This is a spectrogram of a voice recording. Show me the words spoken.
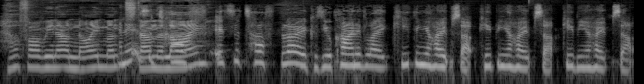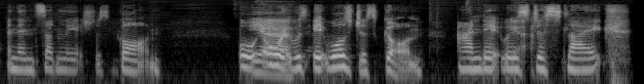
how far are we now? Nine months down the tough, line. it's a tough blow because you're kind of like keeping your hopes up keeping your hopes up keeping your hopes up and then suddenly it's just gone or Yeah. or it was it was just gone and it was Yeah. just like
